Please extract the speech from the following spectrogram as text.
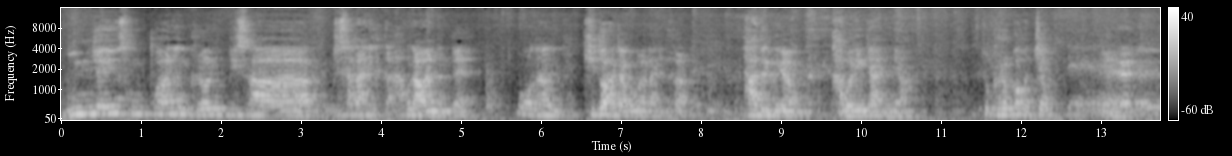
문재인 성토하는 그런 미사 미사가 아닐까 하고 나왔는데 뭐난 기도하자고만 하니까 다들 그냥 가버린 게 아니냐 좀 그럴 것 같죠? 네.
